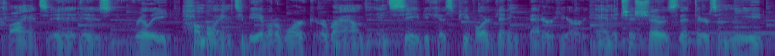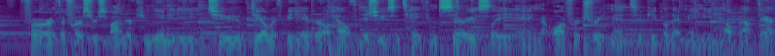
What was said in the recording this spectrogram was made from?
clients is, really humbling to be able to work around and see because people are getting better here. And it just shows that there's a need for the first responder community to deal with behavioral health issues and take them seriously and offer treatment to people that may need help out there.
